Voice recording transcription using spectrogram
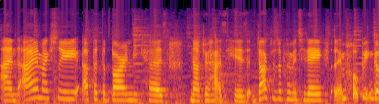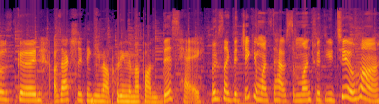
And I am actually up at the barn because Nacho has his doctor's appointment today that I'm hoping goes good. I was actually thinking about putting them up on this hay. Looks like the chicken wants to have some lunch with you too, huh?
